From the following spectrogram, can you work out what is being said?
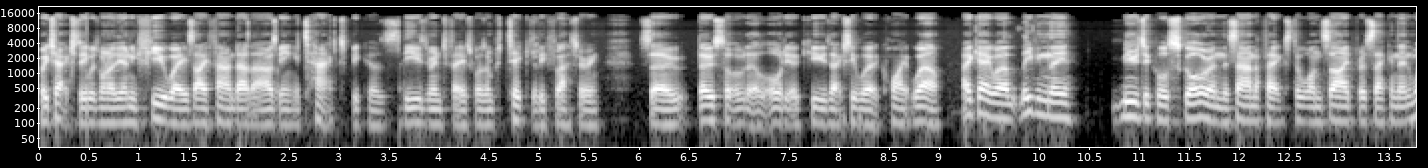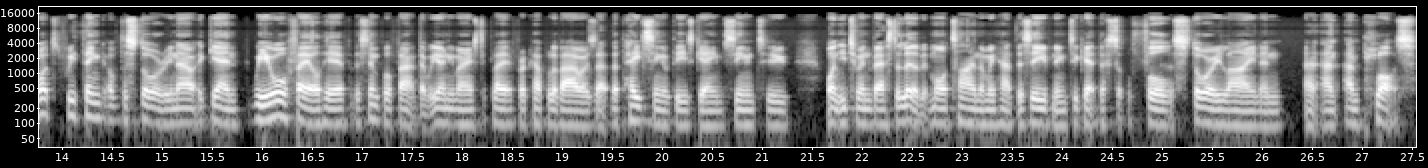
which actually was one of the only few ways I found out that I was being attacked because the user interface wasn't particularly flattering. So those sort of little audio cues actually work quite well. Okay, well, leaving the musical score and the sound effects to one side for a second, then what did we think of the story? Now, again, we all fail here for the simple fact that we only managed to play it for a couple of hours. That the pacing of these games seemed to want you to invest a little bit more time than we had this evening to get the sort of full storyline and, and, and plot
